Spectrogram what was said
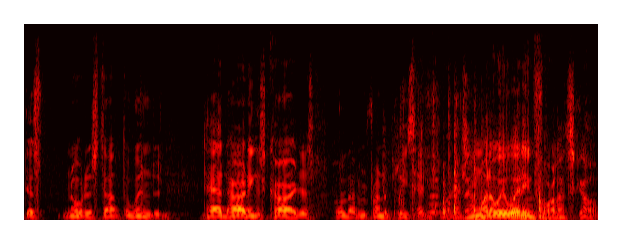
just noticed out the window. Tad Harding's car just pulled up in front of police headquarters. Then what are we waiting for? Let's go.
